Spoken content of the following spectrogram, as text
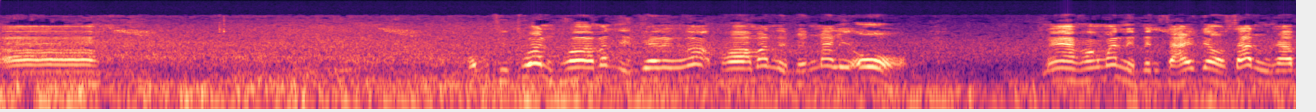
เอ่อผมสิทวนพอมันอีกเทียนึงเนาะพอมันนี่เป็นมาริโอ แม่ของมันนี่เป็นสายเจ้าสั้นครับ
